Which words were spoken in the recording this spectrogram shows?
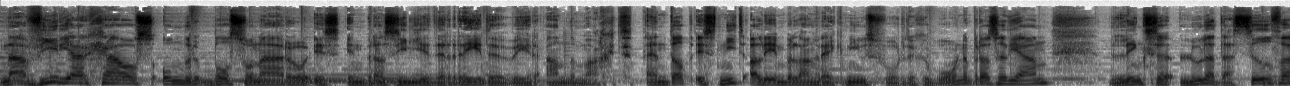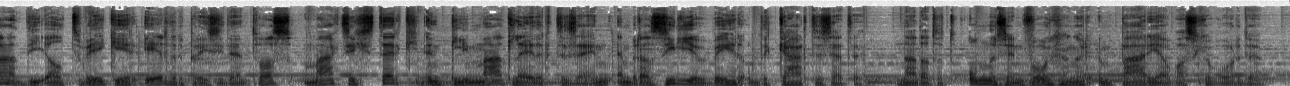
Na vier jaar chaos onder Bolsonaro is in Brazilië de reden weer aan de macht. En dat is niet alleen belangrijk nieuws voor de gewone Braziliaan. De linkse Lula da Silva, die al twee keer eerder president was, maakt zich sterk een klimaatleider te zijn en Brazilië weer op de kaart te zetten, nadat het onder zijn voorganger een paria was geworden.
